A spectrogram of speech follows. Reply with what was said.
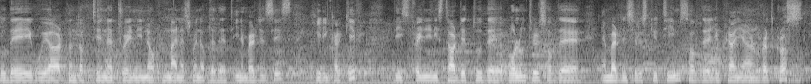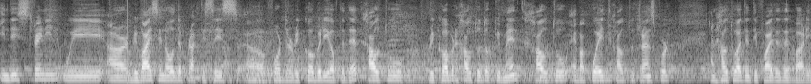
Today we are conducting a training of management of the dead in emergencies here in Kharkiv. This training is targeted to the volunteers of the emergency rescue teams of the Ukrainian Red Cross. In this training, we are revising all the practices uh, for the recovery of the dead, how to recover, how to document, how to evacuate, how to transport, and how to identify the dead body.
